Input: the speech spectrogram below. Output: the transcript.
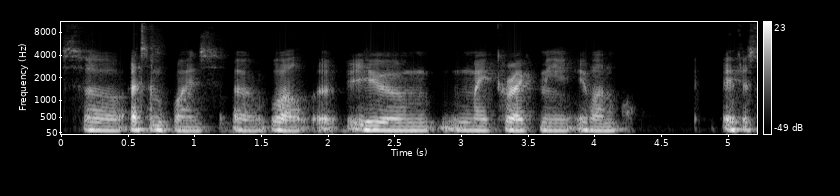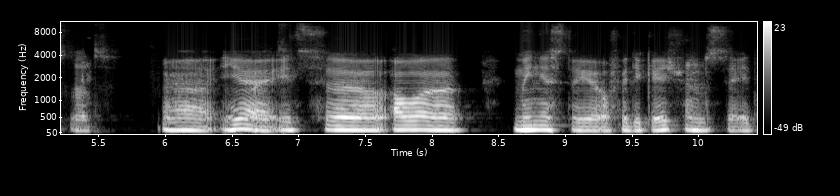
So at some point, uh, well, uh, you may correct me, Ivan, if it's not. Uh, yeah, Right. it's uh, our Ministry of Education said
